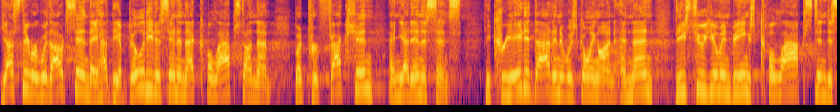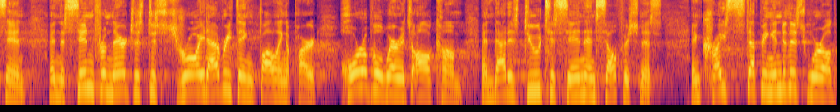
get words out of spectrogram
yes, they were without sin. They had the ability to sin, and that collapsed on them. But perfection and yet innocence. He created that and it was going on. And then these two human beings collapsed into sin. And the sin from there just destroyed everything falling apart. Horrible where it's all come. And that is due to sin and selfishness. And Christ stepping into this world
